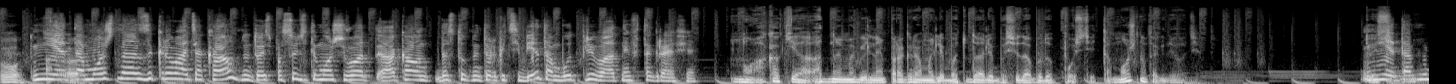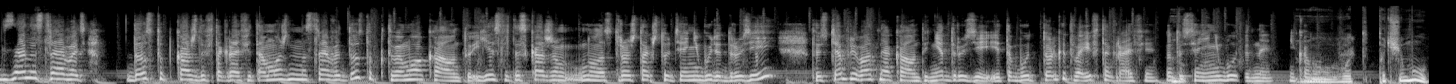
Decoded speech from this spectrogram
Вот. Нет, а, там можно закрывать аккаунт. Ну, то есть, по сути, ты можешь его аккаунт доступный только тебе, там будут приватные фотографии. Ну, а как я одной мобильной программой либо туда, либо сюда буду постить? Там можно так делать? То Нет, есть... там нельзя настраивать доступ к каждой фотографии. Там можно настраивать доступ к твоему аккаунту. И если ты, скажем, ну, настроишь так, что у тебя не будет друзей, то есть у тебя приватный аккаунт и нет друзей. И это будут только твои фотографии. Ну, то есть они не будут видны никому. Ну, вот почему?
